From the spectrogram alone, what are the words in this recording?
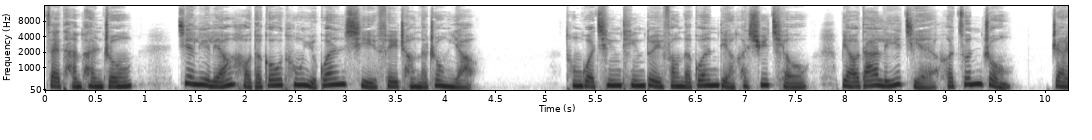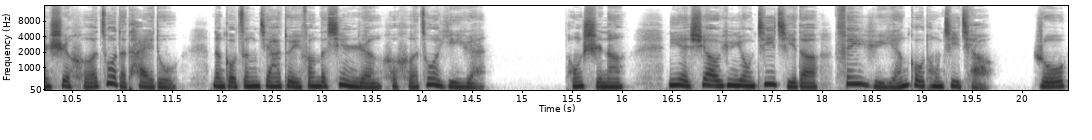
在谈判中，建立良好的沟通与关系非常的重要。通过倾听对方的观点和需求，表达理解和尊重，展示合作的态度，能够增加对方的信任和合作意愿。同时呢，你也需要运用积极的非语言沟通技巧，如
